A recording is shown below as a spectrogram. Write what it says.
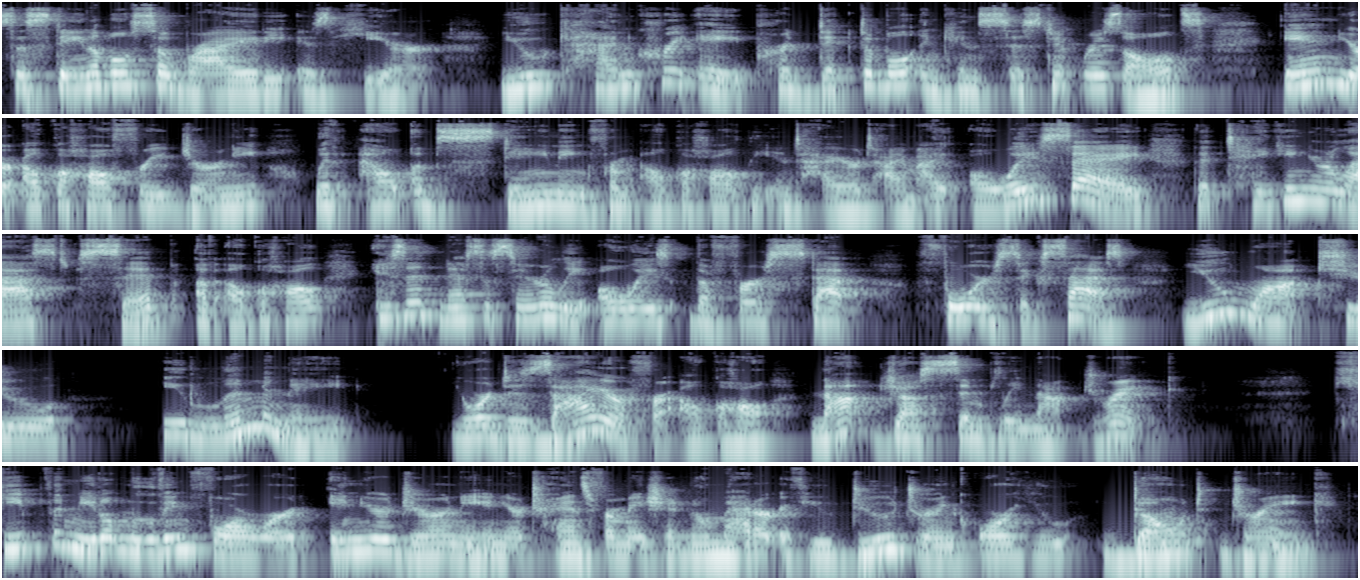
Sustainable sobriety is here. You can create predictable and consistent results in your alcohol free journey without abstaining from alcohol the entire time. I always say that taking your last sip of alcohol isn't necessarily always the first step for success. You want to eliminate your desire for alcohol, not just simply not drink keep the needle moving forward in your journey, in your transformation, no matter if you do drink or you don't drink.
